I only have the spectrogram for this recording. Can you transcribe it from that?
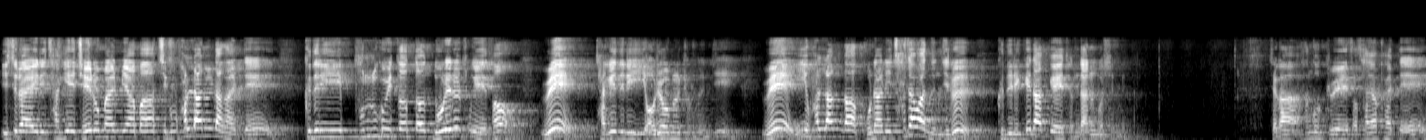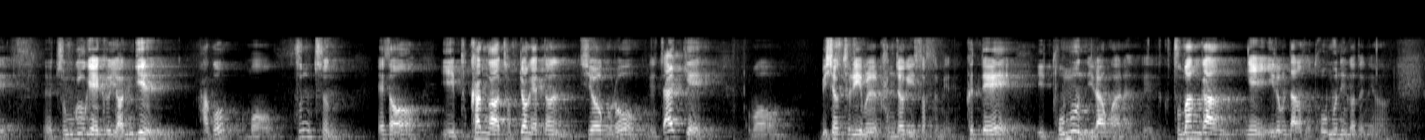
이스라엘이 자기의 죄로 말미암아 지금 환란을 당할 때 그들이 부르고 있었던 노래를 통해서 왜 자기들이 이 어려움을 겪는지 왜 이 환란과 고난이 찾아왔는지를 그들이 깨닫게 된다는 것입니다. 제가 한국 교회에서 사역할 때 중국의 그 연길하고 뭐 훈춘해서 이 북한과 접경했던 지역으로 짧게 뭐 미션 트립을 간 적이 있었습니다. 그때 이 도문이라고 하는 두만강의 이름을 따라서 도문이거든요.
